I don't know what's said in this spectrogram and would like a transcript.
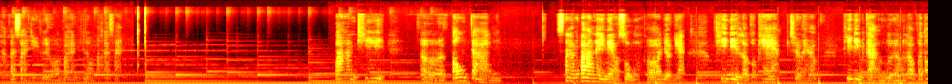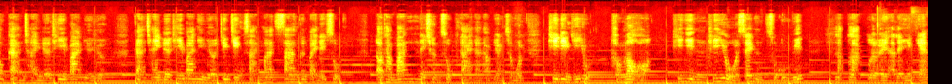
พักอาศัยหรือว่าบ้านที่เราพักอาศัยบ้านที่เอ่อต้องการสร้างบ้านในแนวสูง เพราะเดี๋ยวนี้ที่ดินเราก็แคบใช่ไหมครับ ที่ดินกลางเมือง เราก็ต้องการใช้เนื้อที่บ้านเยอะๆ การใช้เนื้อที่บ้านเยอะๆจริง ๆ สามารถสร้างขึ้นไปได้สูงเราทำบ้านในเชิงสุขได้นะครับ อย่างสมมติที่ดินที่อยู่ทองหล่อที่ดินที่อยู่เส้นสุขุมวิทหลักๆ เลยอะไรอย่างเงี้ย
